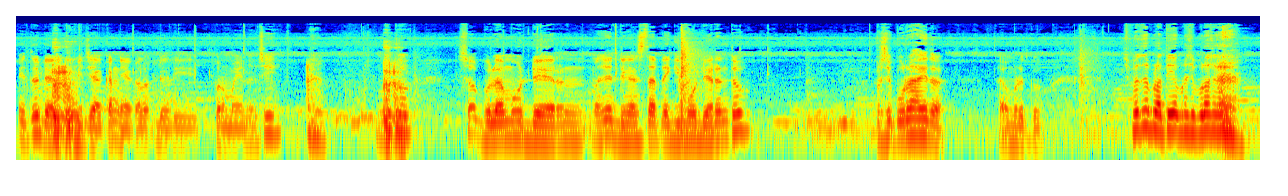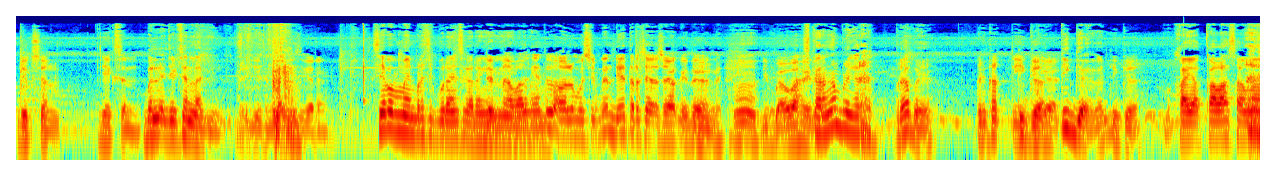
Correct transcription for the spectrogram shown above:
itu dari kebijakan ya kalau dari permainan sih. Menurutku so bola modern maksudnya dengan strategi modern tuh Persipura itu kalau menurutku seperti pelatih Persipura sekarang? Jackson. Jackson. Balik Jackson lagi. Dari Jackson lagi sekarang. Siapa pemain Persipura yang sekarang dan ini? awalnya tuh awal musim kan dia terseok-seok gitu kan Hmm. di bawah gitu. sekarang kan peringkat berapa ya? Peringkat tiga. Tiga kan? Tiga. Kayak kalah sama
